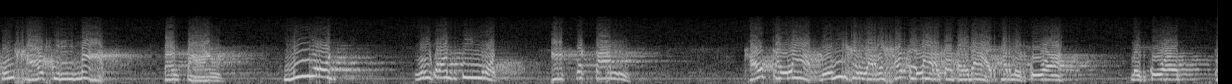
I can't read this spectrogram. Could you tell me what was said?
ขุนขาวคิริมาศต่างๆมีหมดมีความจริงหมดอัศจรรย์เขากระลาดเดี๋ยวนี้ขยับไปเขากระลาดก็ไปได้ถ้านไม่กลัว ไม่กลัวท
